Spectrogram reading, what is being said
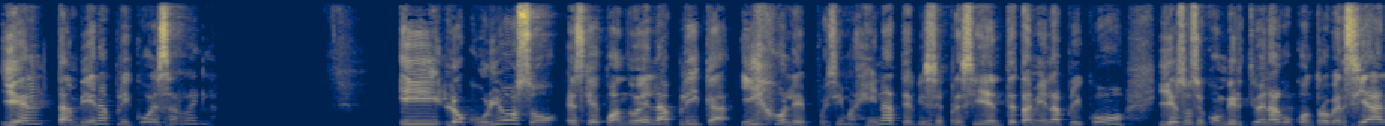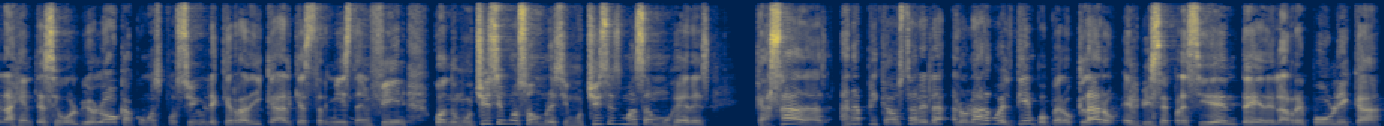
Y él también aplicó esa regla. Y lo curioso es que cuando él aplica, híjole, pues imagínate, el vicepresidente también la aplicó y eso se convirtió en algo controversial, la gente se volvió loca, ¿cómo es posible? ¿Qué radical? ¿Qué extremista? En fin, cuando muchísimos hombres y muchísimas mujeres casadas han aplicado esta regla a lo largo del tiempo, pero claro, el vicepresidente de la República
